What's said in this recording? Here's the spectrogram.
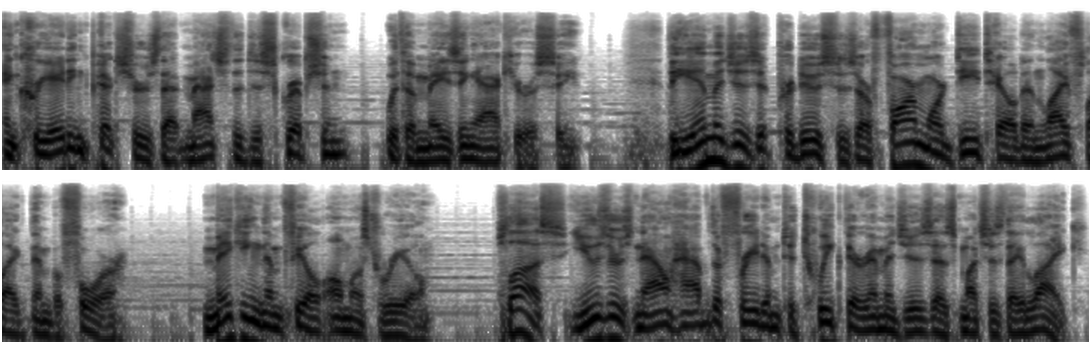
and creating pictures that match the description with amazing accuracy. The images it produces are far more detailed and lifelike than before, making them feel almost real. Plus, users now have the freedom to tweak their images as much as they like.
